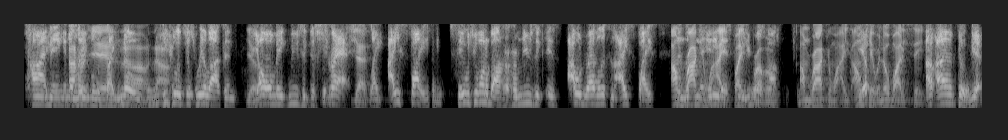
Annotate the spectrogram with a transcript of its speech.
timing and the uh-huh. heard- label. It's like, no, no, people are just realizing y'all make music that's trash. Yes. Like Ice Spice, say what you want about her. Her music is I would rather listen to Ice Spice I'm than listen to rocking with Ice Spice, brother. I'm rocking with Ice. I don't Yep. care what nobody say. I, I am too, yeah.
